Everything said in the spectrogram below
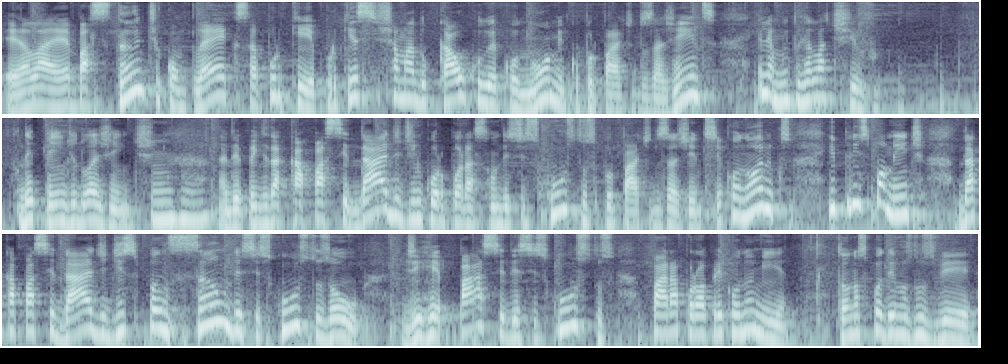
ela é bastante complexa. Por quê? Porque esse chamado cálculo econômico por parte dos agentes ele é muito relativo depende do agente. Uhum. Né? Depende da capacidade de incorporação desses custos por parte dos agentes econômicos e principalmente da capacidade de expansão desses custos ou de repasse desses custos para a própria economia. Então nós podemos nos ver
